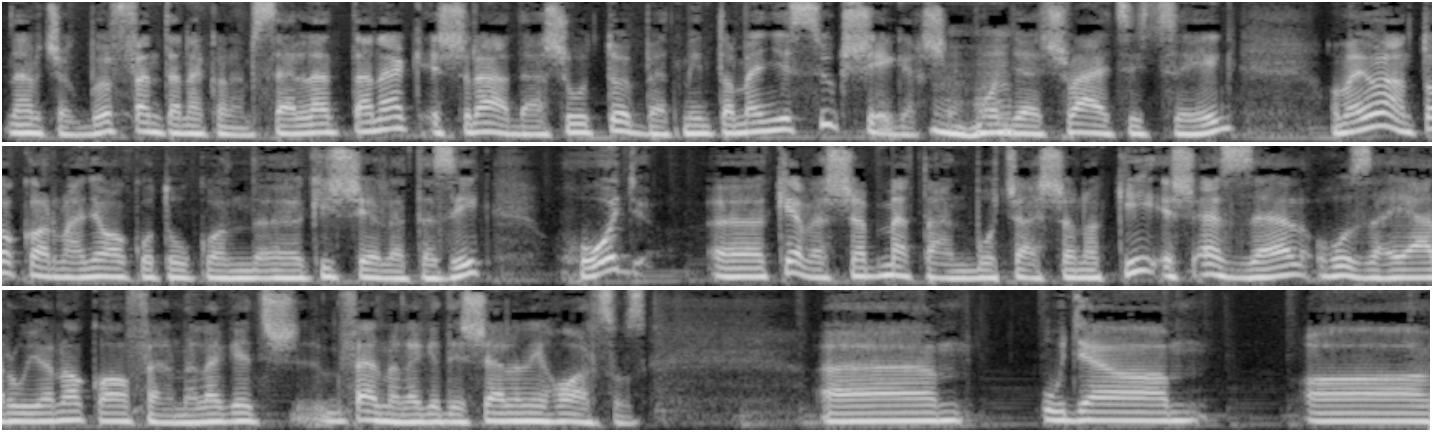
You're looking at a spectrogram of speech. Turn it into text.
nem csak böffentenek, hanem szellentenek, és ráadásul többet, mint amennyi szükséges, uh-huh. mondja egy svájci cég, amely olyan takarmányalkotókon kísérletezik, hogy kevesebb metánt bocsássanak ki, és ezzel hozzájáruljanak a felmelegedés, felmelegedés elleni harchoz. Ugye a, a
